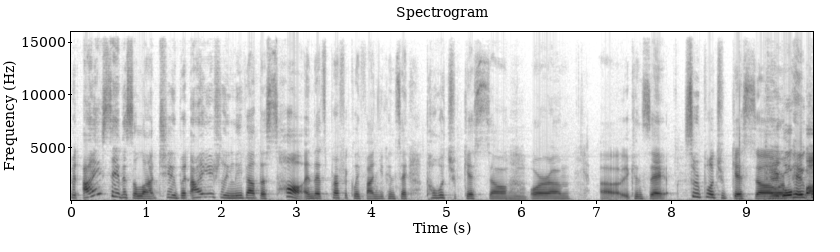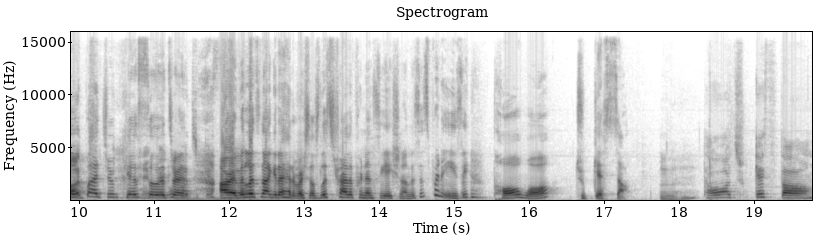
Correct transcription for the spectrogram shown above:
But I say this a lot too, but I usually leave out the 서, and that's perfectly fine. You can say 더워 죽겠어, or um, uh, you can say 슬퍼 죽겠어, or 배고파 배고파 죽겠어. That's right. All right, but let's not get ahead of ourselves. Let's try the pronunciation on this. It's pretty easy. 더워 죽겠어. 더워 죽겠어.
